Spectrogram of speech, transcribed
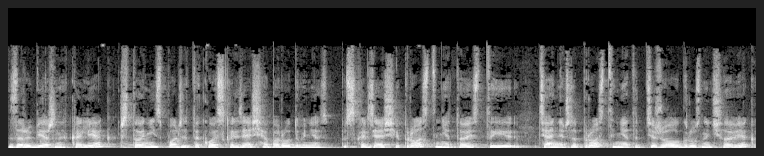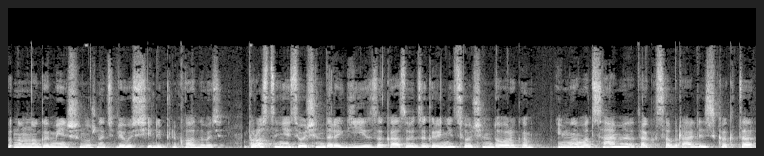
зарубежных коллег, что они используют такое скользящее оборудование, скользящие простыни, то есть ты тянешь за простыни, этот тяжелый грузный человек, намного меньше нужно тебе усилий прикладывать. Простыни эти очень дорогие, заказывать за границу очень дорого. И мы вот сами так собрались, как-то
